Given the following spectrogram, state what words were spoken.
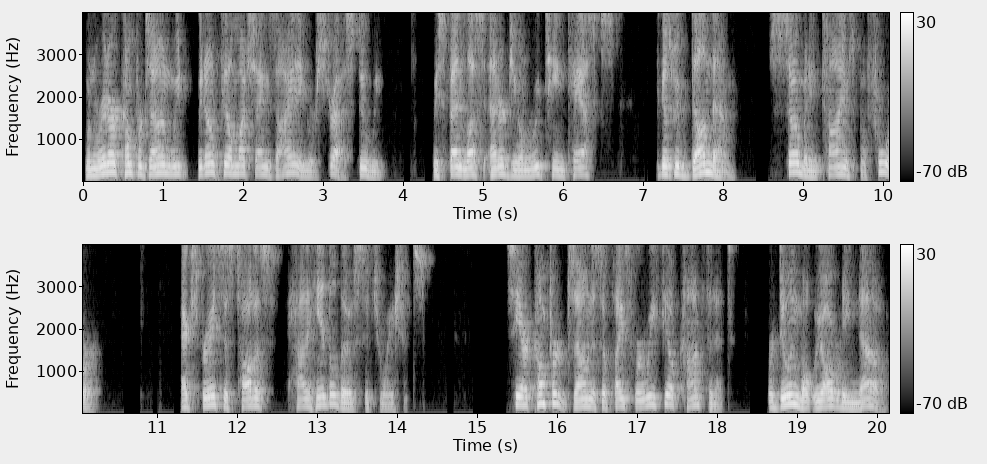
When we're in our comfort zone, we, we don't feel much anxiety or stress, do we? We spend less energy on routine tasks because we've done them so many times before. Experience has taught us how to handle those situations. See, our comfort zone is a place where we feel confident. We're doing what we already know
